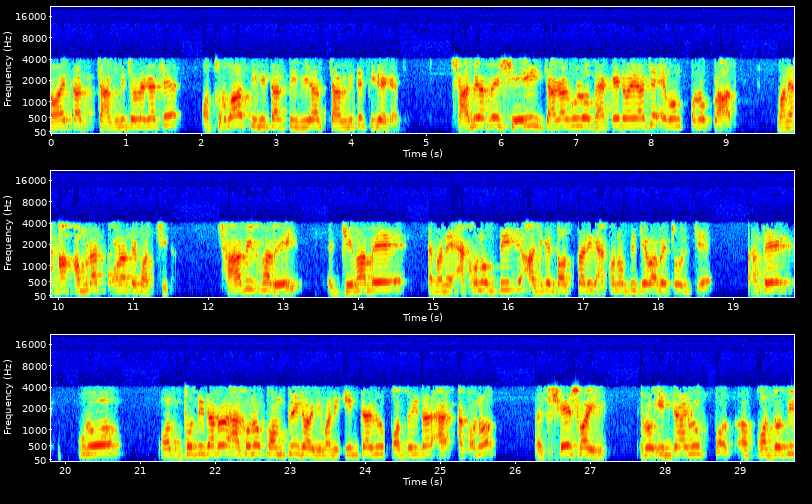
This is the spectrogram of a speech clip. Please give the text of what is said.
নয় তার চাকরি চলে গেছে, অথবা তিনি তার প্রিভিয়াস চাকরিতে ফিরে গেছে। স্বাভাবিকভাবে সেই জায়গাগুলো ভ্যাকেট হয়ে আছে এবং কোনো ক্লাস মানে আমরা করাতে পারছি না। স্বাভাবিকভাবেই যেভাবে মানে এখন অবধি, আজকে দশ তারিখ, এখন অবধি যেভাবে চলছে, তাতে পুরো পদ্ধতিটা তো এখনও কমপ্লিট হয়নি। মানে ইন্টারভিউ পদ্ধতিটা এখনও শেষ হয়নি। এবং ইন্টারভিউ পদ্ধতি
